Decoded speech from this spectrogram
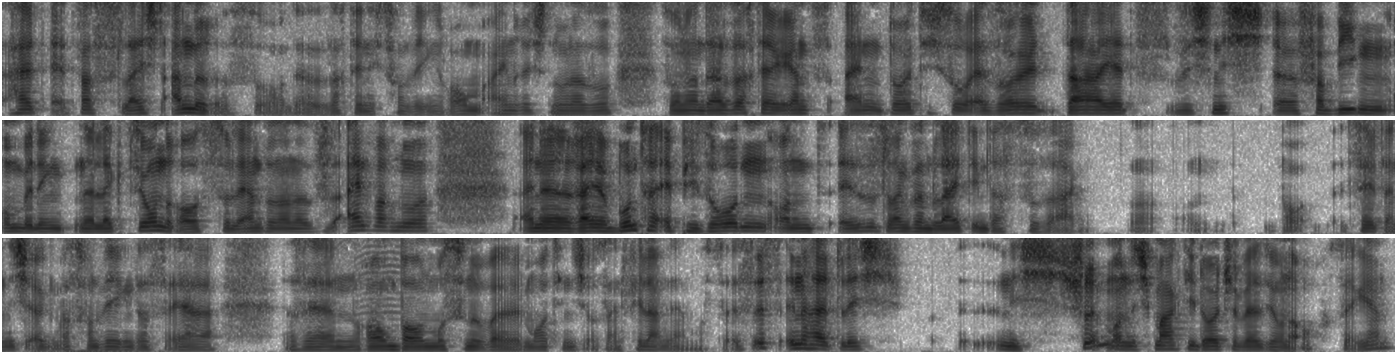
halt etwas leicht anderes. So, da sagt er nichts von wegen Raum einrichten oder so, sondern da sagt er ganz eindeutig so, er soll da jetzt sich nicht äh, verbiegen, unbedingt eine Lektion draus zu lernen, sondern das ist einfach nur eine Reihe bunter Episoden und es ist langsam leid, ihm das zu sagen. So, und erzählt dann nicht irgendwas von wegen, dass er, dass er einen Raum bauen musste, nur weil Morty nicht aus seinen Fehlern lernen musste. Es ist inhaltlich nicht schlimm und ich mag die deutsche Version auch sehr gern.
